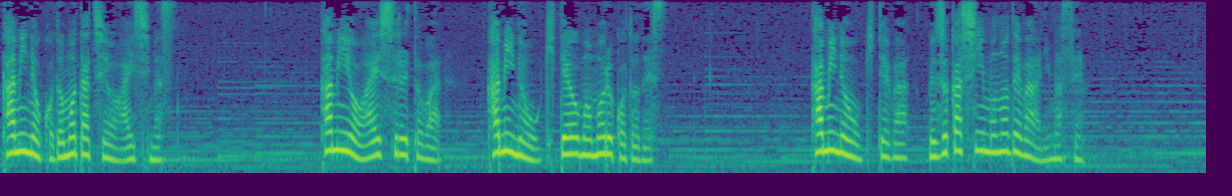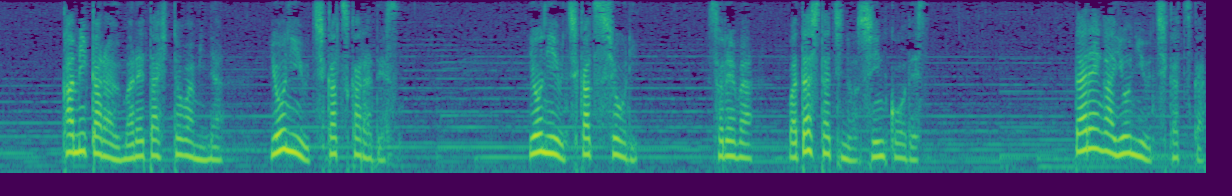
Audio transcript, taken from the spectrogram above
神の子供たちを愛します。神を愛するとは神の掟を守ることです。神の掟は難しいものではありません。神から生まれた人は皆世に打ち勝つからです。世に打ち勝つ勝利。それは私たちの信仰です。誰が世に打ち勝つか。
